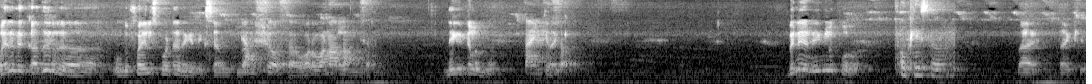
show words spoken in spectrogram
பைதவே கதர் uh, உங்க ஃபைல்ஸ் மட்டும் எனக்கு இன்னைக்கு செவன் யா ஷோர் சார் ஒரு ஒன் ஹவர்ல அமைச்சிருங்க நீங்க கிளம்புங்க. தேங்க்யூ சார் வினயா நீங்களும் போகலாம். Okay sir bye thank you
